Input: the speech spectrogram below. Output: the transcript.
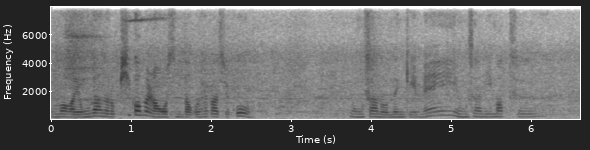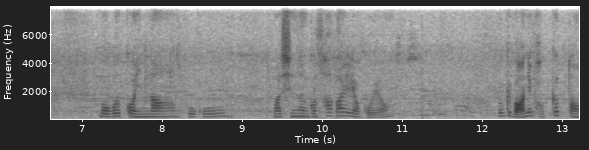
엄마가 용산으로 픽업을 나오신다고 해가지고 용산 오는 김에 용산 이마트 먹을 거 있나 보고 맛있는 거 사가려고요. 여기 많이 바뀌었다.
